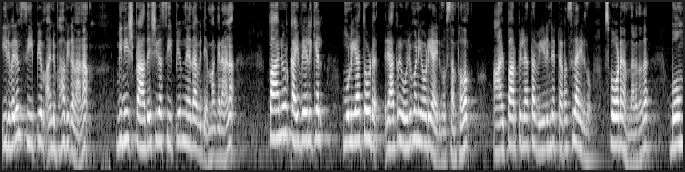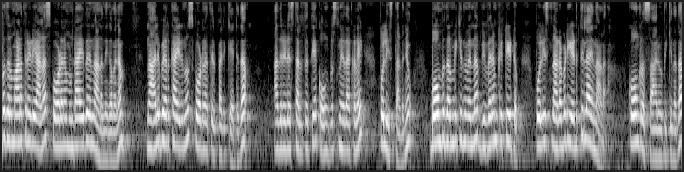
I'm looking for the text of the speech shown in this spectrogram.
ഇരുവരും സി പി എം അനുഭാവികളാണ്. വിനീഷ് പ്രാദേശിക സി പി എം നേതാവിന്റെ മകനാണ്. പാനൂർ കൈവേലിക്കൽ മുളിയാത്തോട് രാത്രി ഒരു മണിയോടെയായിരുന്നു സംഭവം. ആൾപ്പാർപ്പില്ലാത്ത വീടിന്റെ ടെറസിലായിരുന്നു സ്ഫോടനം നടന്നത്. ബോംബ് നിർമ്മാണത്തിനിടെയാണ് സ്ഫോടനമുണ്ടായത് എന്നാണ് നിഗമനം. നാലു പേർക്കായിരുന്നു സ്ഫോടനത്തിൽ പരിക്കേറ്റത്. അതിനിടെ സ്ഥലത്തെത്തിയ കോൺഗ്രസ് നേതാക്കളെ പോലീസ് തടഞ്ഞു. ബോംബ് നിർമ്മിക്കുന്നുവെന്ന് വിവരം കിട്ടിയിട്ടും പോലീസ് നടപടിയെടുത്തില്ല എന്നാണ് കോൺഗ്രസ് ആരോപിക്കുന്നത്.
